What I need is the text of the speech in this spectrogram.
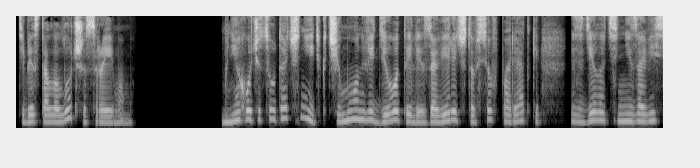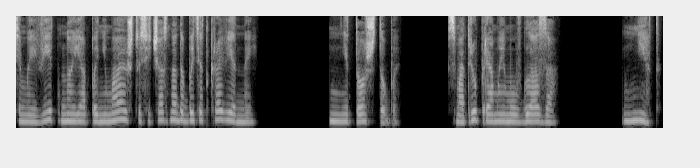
тебе стало лучше с Реймом?» Мне хочется уточнить, к чему он ведет, или заверить, что все в порядке, сделать независимый вид, но я понимаю, что сейчас надо быть откровенной. Не то чтобы. Смотрю прямо ему в глаза. Нет.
